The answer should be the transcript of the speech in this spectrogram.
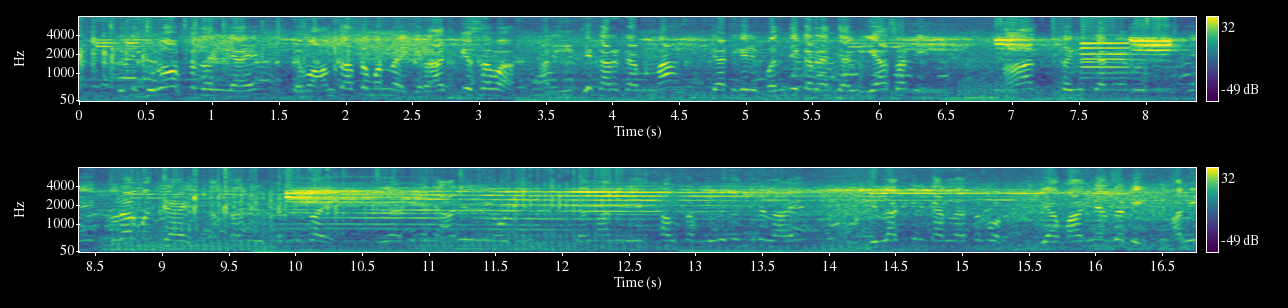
त्याची दुरावस्था झालेली आहे. तेव्हा आमचं असं म्हणणं आहे की राजकीय सभा आणि इथे कार्यक्रमांना त्या ठिकाणी बंदी करण्यात यावी. यासाठी आज सव्वीस जानेवारी रोजी जे गृहमंत्री आहेत त्यांचा जे आहे ते या ठिकाणी आलेले होते. त्यांना आम्ही निवेदन दिलेलं आहे. जिल्हाधिकारी कार्यालयासमोर या मागण्यांसाठी आम्ही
